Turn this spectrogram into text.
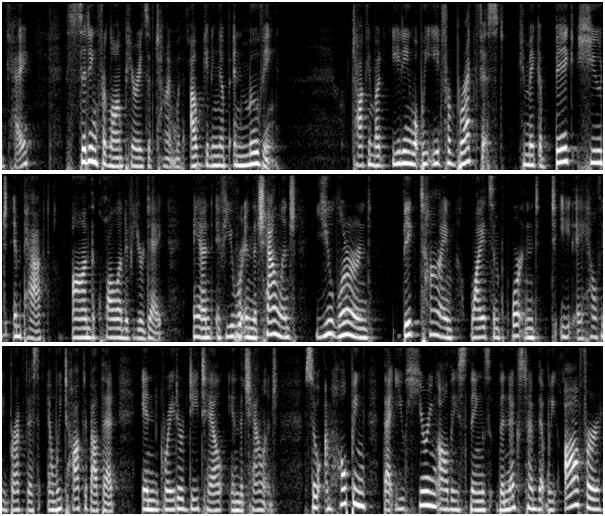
Okay sitting for long periods of time without getting up and moving. Talking about eating what we eat for breakfast can make a big, huge impact on the quality of your day. And if you were in the challenge, you learned big time why it's important to eat a healthy breakfast. And we talked about that in greater detail in the challenge. So I'm hoping that you hearing all these things, the next time that we offer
